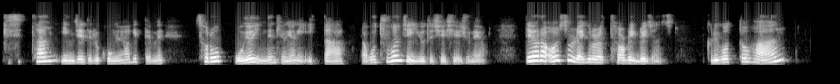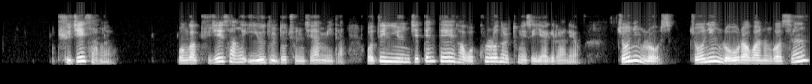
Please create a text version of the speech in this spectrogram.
비슷한 인재들을 공유하기 때문에 서로 모여 있는 경향이 있다라고 두 번째 이유도 제시해 주네요. There are also regulatory reasons. 그리고 또한 규제상을 뭔가 규제상의 이유들도 존재합니다. 어떤 이유인지 땡땡하고 콜론을 통해서 이야기를 하네요. zoning laws. zoning law라고 하는 것은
